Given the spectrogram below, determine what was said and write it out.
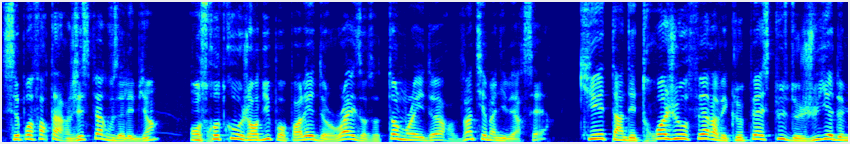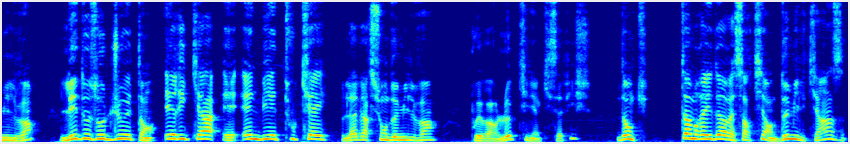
C'est le prof Hortard, j'espère que vous allez bien. On se retrouve aujourd'hui pour parler de Rise of the Tomb Raider 20e anniversaire, qui est un des trois jeux offerts avec le PS Plus de juillet 2020. Les deux autres jeux étant Erika et NBA 2K, la version 2020. Vous pouvez voir le petit lien qui s'affiche. Donc, Tomb Raider est sorti en 2015.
